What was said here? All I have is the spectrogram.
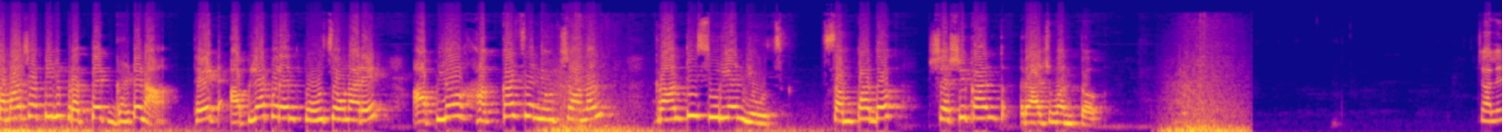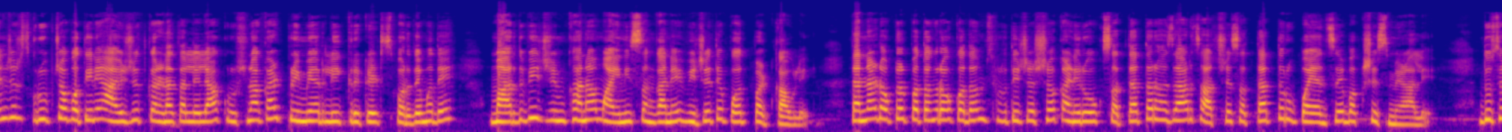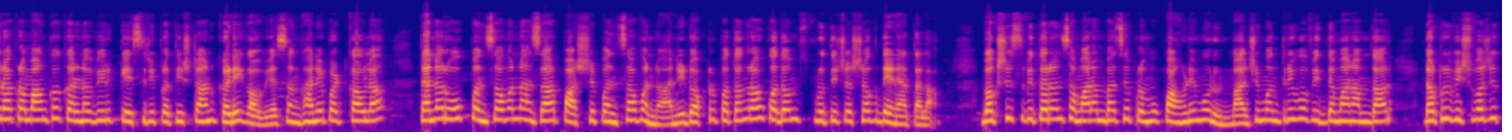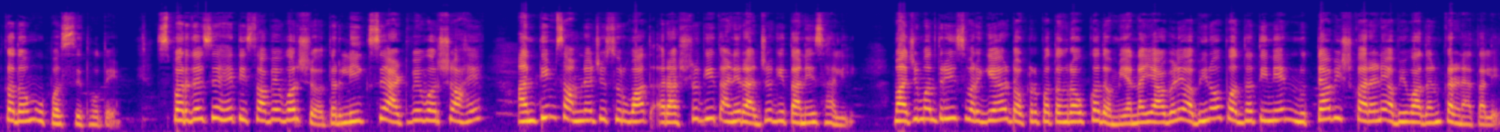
समाजातील प्रत्येक घटना थेट आपल्यापर्यंत पोहोचवणारे आपलं हक्काचं न्यूज चॅनल क्रांती सूर्य न्यूज संपादक शशिकांत राजवंत. चॅलेंजर्स ग्रुपच्या वतीने आयोजित करण्यात आलेल्या कृष्णाकाठ प्रीमियर लीग क्रिकेट स्पर्धेमध्ये मार्दवी जिमखाना मायनी संघाने विजेतेपद पटकावले. त्यांना डॉक्टर पतंगराव कदम स्मृतीचषक आणि रोख सत्याहत्तर हजार सातशे सत्याहत्तर रुपयांचे बक्षीस मिळाले. दुसरा क्रमांक कर्णवीर केसरी प्रतिष्ठान कडेगाव या संघाने पटकावला. त्यांना रोख पंचावन्न हजार पाचशे पंचावन्न आणि डॉक्टर पतंगराव कदम स्मृतीचषक देण्यात आला. बक्षीस वितरण समारंभाचे प्रमुख पाहुणे म्हणून माजी मंत्री व विद्यमान आमदार डॉक्टर विश्वजित कदम उपस्थित होते. स्पर्धेचे हे तिसावे वर्ष तर लीगचे आठवे वर्ष आहे. अंतिम सामन्याची सुरुवात राष्ट्रगीत आणि राज्यगीताने झाली. माजी मंत्री स्वर्गीय डॉक्टर पतंगराव कदम यांना यावेळी अभिनव पद्धतीने नृत्याविष्काराने अभिवादन करण्यात आले.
